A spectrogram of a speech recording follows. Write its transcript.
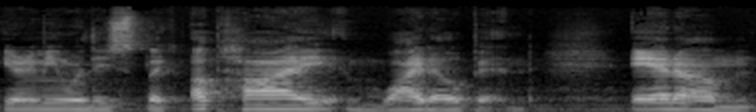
You know what I mean? Where these like up high and wide open, and um,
